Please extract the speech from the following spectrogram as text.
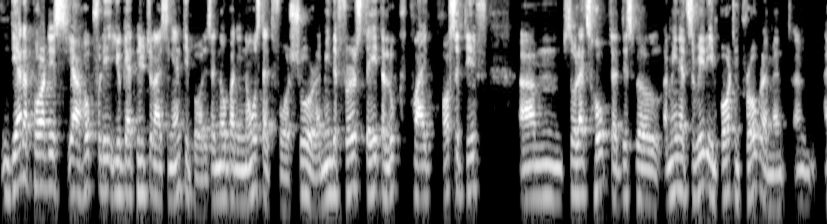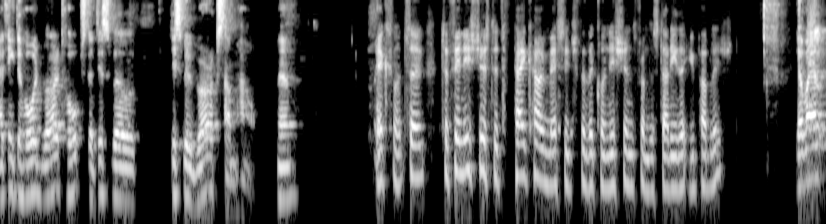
the other part is yeah hopefully you get neutralizing antibodies and nobody knows that for sure i mean the first data look quite positive um, so let's hope that this will. I mean, it's a really important program, and um, I think the whole world hopes that this will this will work somehow. Yeah. Excellent. So to finish, just a take-home message for the clinicians from the study that you published. Yeah, well,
